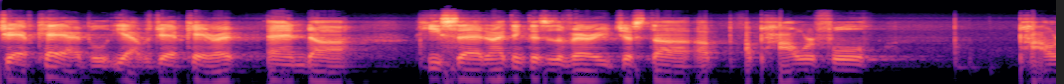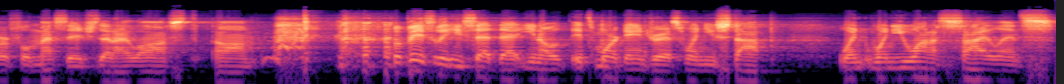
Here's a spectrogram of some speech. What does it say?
JFK, I believe. Yeah, it was JFK, right? And uh, he said, and I think this is a very just uh, a, a powerful, powerful message that I lost. Um, but basically, he said that you know it's more dangerous when you stop, when when you want to silence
